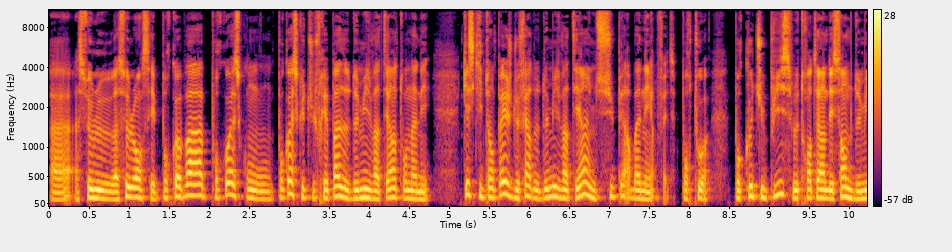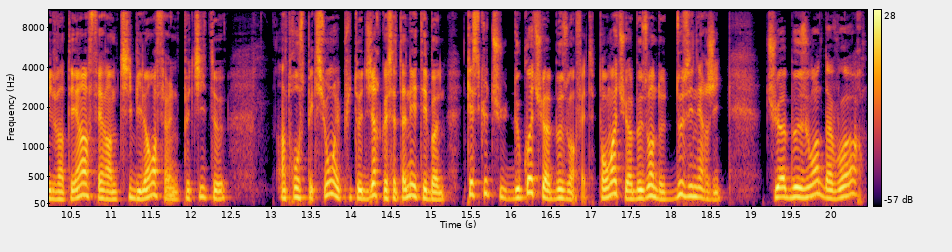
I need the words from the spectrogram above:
à, se, à se lancer? Pourquoi pas Pourquoi est-ce qu'on Pourquoi est-ce que tu ferais pas de 2021 ton année? Qu'est-ce qui t'empêche de faire de 2021 une superbe année en fait pour toi, pour que tu puisses le 31 décembre 2021 faire un petit bilan, faire une petite euh, introspection et puis te dire que cette année était bonne. Qu'est-ce que tu, de quoi tu as besoin en fait? Pour moi, tu as besoin de deux énergies. Tu as besoin d'avoir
